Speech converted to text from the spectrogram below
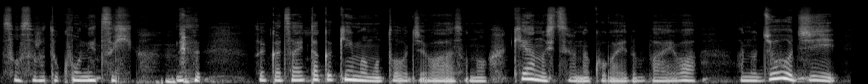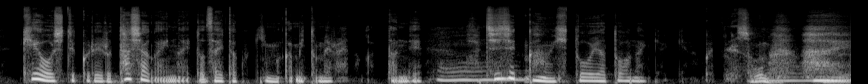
そうすると光熱費が。それから在宅勤務も当時はそのケアの必要な子がいる場合はあの常時ケアをしてくれる他者がいないと在宅勤務が認められなかったんで8時間人を雇わなきゃいけなくて。そうなのはい。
